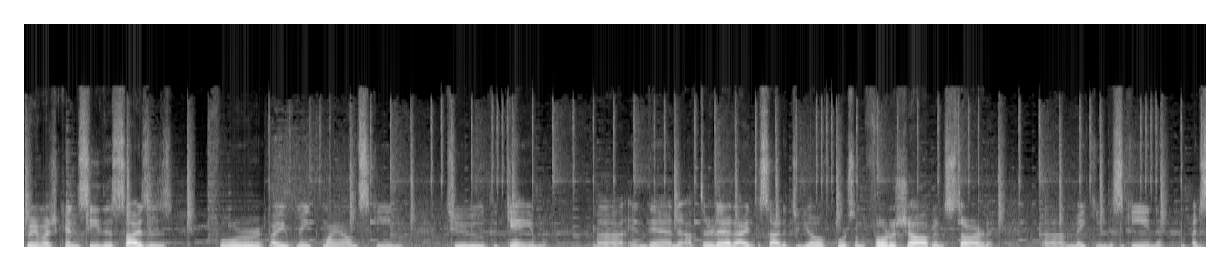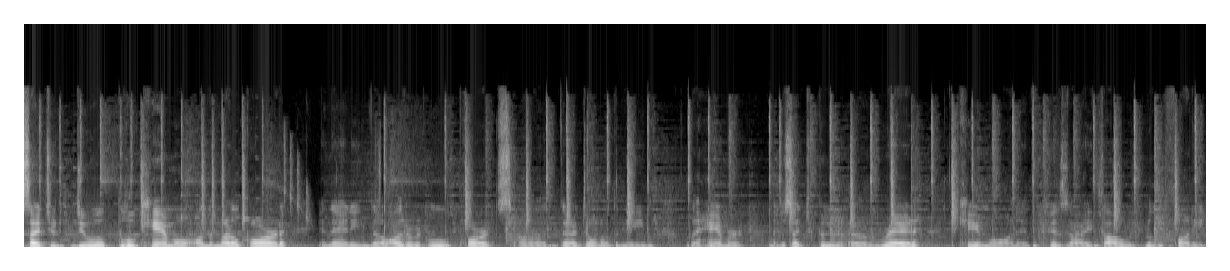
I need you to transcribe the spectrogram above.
pretty much can see the sizes before I make my own skin to the game. Uh, and then after that I decided to go of course on Photoshop and start uh, making the skin. I decided to do a blue camo on the metal part and then in the other little parts uh, that I don't know the name the hammer I decided to put a red camo on it because I thought it was really funny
